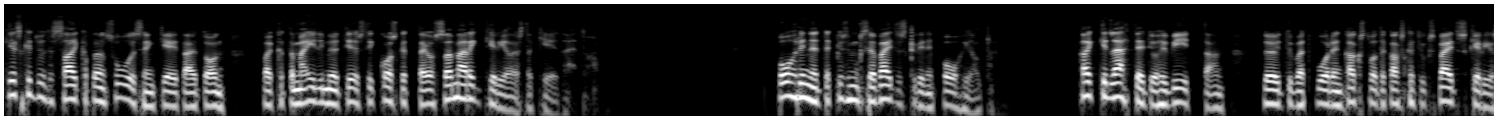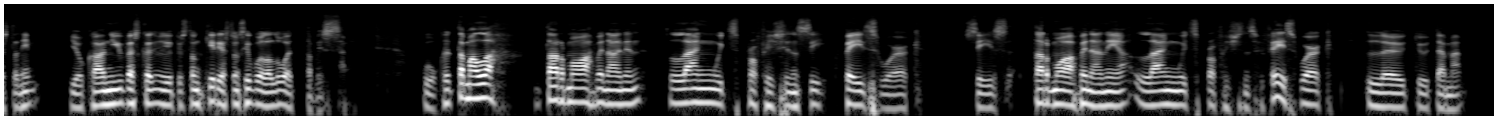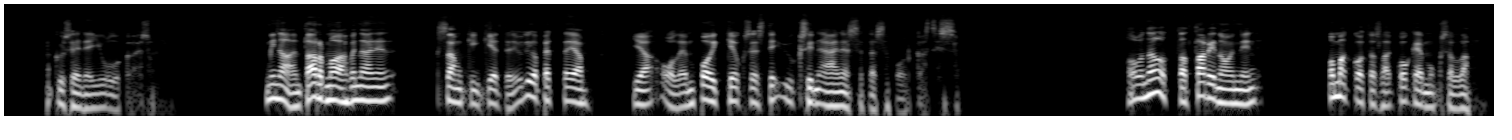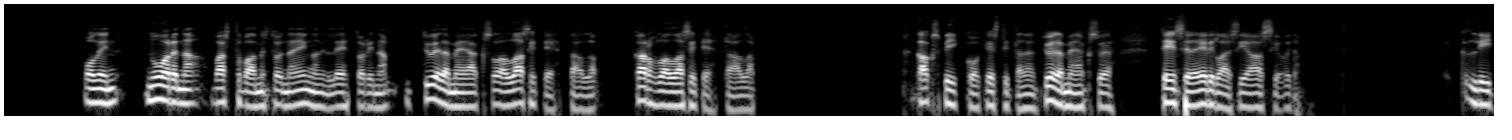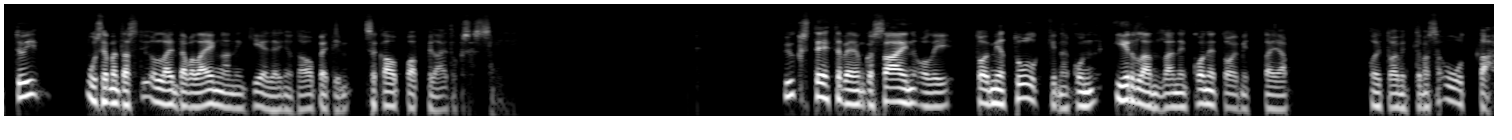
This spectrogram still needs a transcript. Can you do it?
Keskityn tässä aika paljon suulliseen kielitaitoon, vaikka tämä ilmiö tietysti koskettaa jossain määrin kirjallista kielitaitoa. Pohdin näitä kysymyksiä väitöskirjani pohjalta. Kaikki lähteet, joihin viittaan, löytyvät vuoden 2021 väitöskirjastani joka on Jyväskylän yliopiston kirjaston sivuilla luettavissa. Googlettamalla Tarmo Ahvenainen Language Proficiency Facework, siis Tarmo Ahvenainen ja Language Proficiency Facework, löytyy tämä kyseinen julkaisu. Minä olen Tarmo Ahvenainen, Samkin kielten yliopettaja, ja olen poikkeuksellisesti yksin äänessä tässä podcastissa. Haluan aloittaa tarinoinnin omakohtaisella kokemuksella Olin nuorena vastavalmistuneena englannin lehtorina työelämäjaksolla lasitehtaalla, Karhulan lasitehtaalla. Kaksi viikkoa kesti tällainen työelämäjakso ja tein siellä erilaisia asioita. Liittyi useamman taas jollain tavalla englannin kieleen, jota opetin se kauppaoppilaitoksessa. Yksi tehtävä, jonka sain, oli toimia tulkkina, kun irlantilainen konetoimittaja oli toimittamassa uutta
